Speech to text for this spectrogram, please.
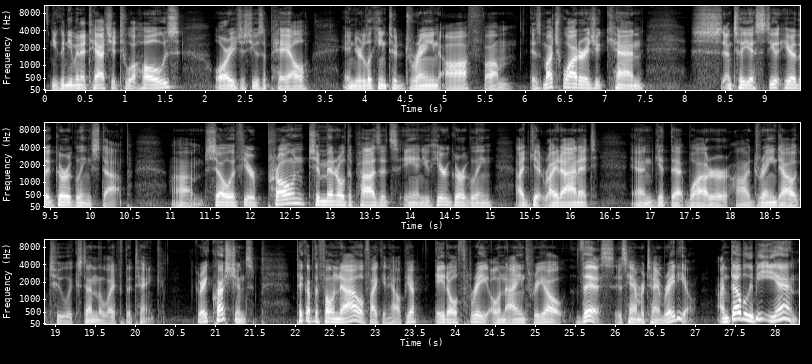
You can even attach it to a hose, or you just use a pail, and you're looking to drain off um, as much water as you can until you hear the gurgling stop. Um, so if you're prone to mineral deposits and you hear gurgling, I'd get right on it and get that water uh, drained out to extend the life of the tank. Great questions. Pick up the phone now if I can help you. 803 0930. This is Hammer Time Radio on WBEN.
